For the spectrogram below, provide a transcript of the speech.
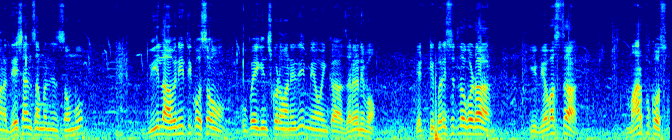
మన దేశానికి సంబంధించిన సొమ్ము వీళ్ళ అవినీతి కోసం ఉపయోగించుకోవడం అనేది మేము ఇంకా జరగనివ్వం. ఎట్టి పరిస్థితుల్లో కూడా ఈ వ్యవస్థ మార్పు కోసం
